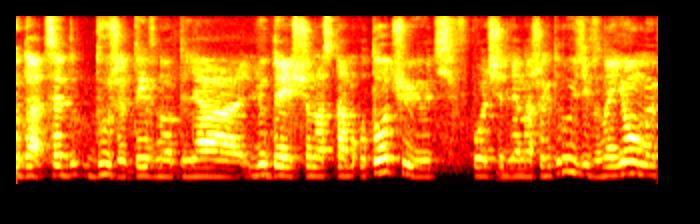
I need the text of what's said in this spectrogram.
так, да, це дуже дивно для людей, що нас там оточують в Польщі, для наших друзів, знайомих.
